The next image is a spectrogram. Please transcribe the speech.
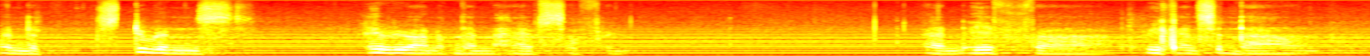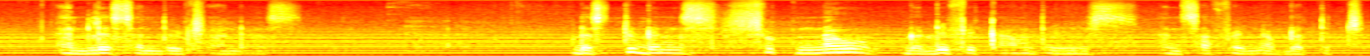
And the students, every one of them have suffering. And if uh, we can sit down and listen to each other, the students should know the difficulties and suffering of the teacher.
